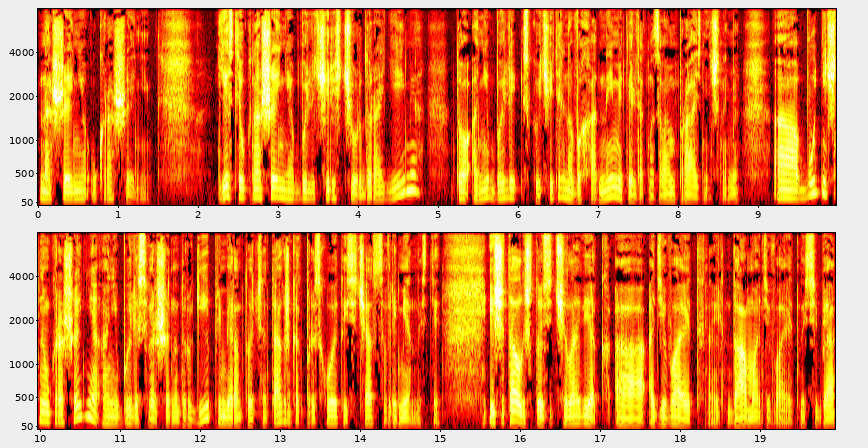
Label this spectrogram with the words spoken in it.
ношению украшений. Если украшения были чересчур дорогими, то они были исключительно выходными или так называемыми праздничными. А будничные украшения, они были совершенно другие, примерно точно так же, как происходит и сейчас в современности. И считалось, что если человек а, одевает, ну, или дама одевает на себя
